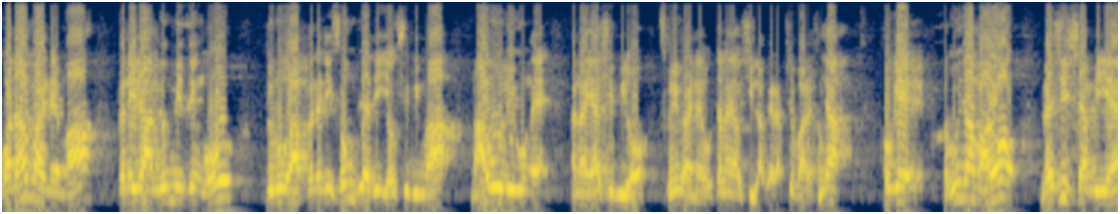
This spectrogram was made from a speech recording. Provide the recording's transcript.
ကွာတာဖိုင်နယ်မှာကနေဒါမျိုးသမီးချင်းကိုသူတို့ကပနတီဆုံးဖြတ်ပြီးရောက်ရှိပြီးမှ၅ဂိုး၄ဂိုးနဲ့အနိုင်ရရှိပြီးတော့စမင်းဖိုင်နယ်ကိုတက်လန့်ရောက်ရှိလာခဲ့တာဖြစ်ပါတယ်ခင်ဗျဟုတ်ကဲ့အခုညမှာတော့ လက်ရှိချန်ပီယံ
